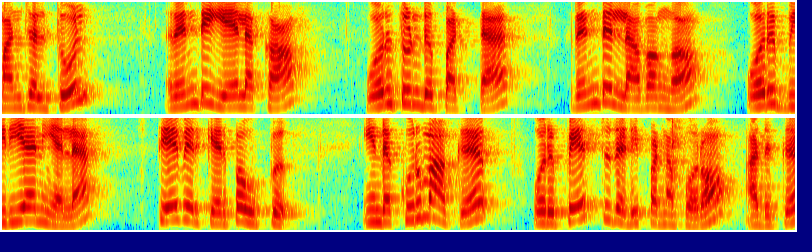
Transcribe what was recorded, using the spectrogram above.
மஞ்சள் தூள் ரெண்டு ஏலக்காய் ஒரு துண்டு பட்டை ரெண்டு லவங்கம் ஒரு பிரியாணி இலை தேவைக்கேற்ப உப்பு. இந்த குருமாக்கு ஒரு பேஸ்ட் ரெடி பண்ண போகிறோம் அதுக்கு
